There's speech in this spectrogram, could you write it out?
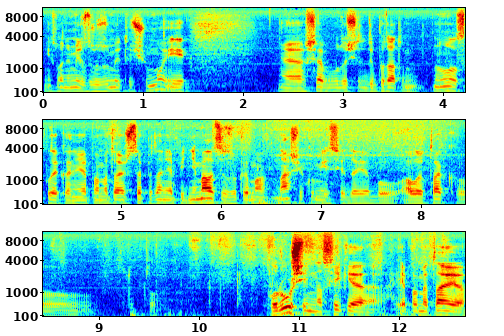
ніхто не міг зрозуміти, чому. І е, ще будучи депутатом минулого скликання, я пам'ятаю, що це питання піднімалося, зокрема в нашій комісії, де я був, але так, тобто, порушень, наскільки я пам'ятаю,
